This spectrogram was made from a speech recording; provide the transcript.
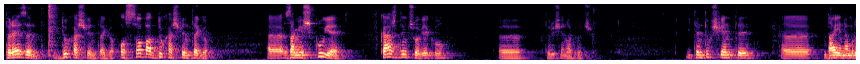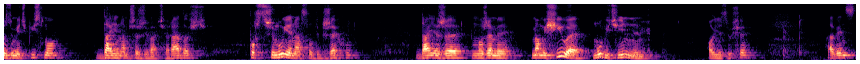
prezent Ducha Świętego, osoba Ducha Świętego, e, zamieszkuje w każdym człowieku, e, który się nawrócił. I ten Duch Święty daje nam rozumieć Pismo, daje nam przeżywać radość, powstrzymuje nas od grzechu, daje, że możemy, mamy siłę mówić innym o Jezusie. A więc,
